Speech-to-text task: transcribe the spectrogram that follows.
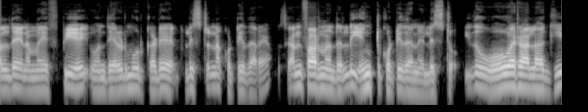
ಅಲ್ಲದೆ ನಮ್ಮ ಎಫ್ ಪಿ ಐ ಒಂದು ಎರಡು ಮೂರು ಕಡೆ ಲಿಸ್ಟನ್ನು ಕೊಟ್ಟಿದ್ದಾರೆ. ಸನ್ಫಾರ್ಮದಲ್ಲಿ ಎಂಟು ಕೊಟ್ಟಿದ್ದಾನೆ ಲಿಸ್ಟು. ಇದು ಓವರ್ ಆಲ್ ಆಗಿ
